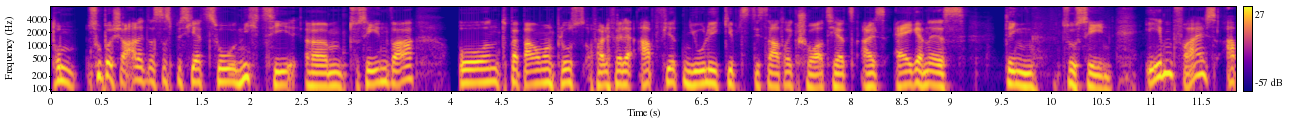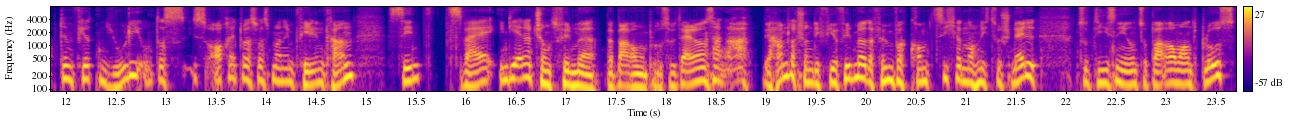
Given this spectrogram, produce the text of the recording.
Drum super schade, dass das bis jetzt so nicht sie, ähm, zu sehen war. Und bei Paramount Plus auf alle Fälle ab 4. Juli gibt's die Star Trek Shorts jetzt als eigenes Ding zu sehen. Ebenfalls ab dem 4. Juli, und das ist auch etwas, was man empfehlen kann, sind zwei Indiana Jones Filme bei Paramount Plus. Und einer sagen, ah, wir haben doch schon die vier Filme, der Fünfer kommt sicher noch nicht so schnell zu Disney und zu Paramount Plus.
